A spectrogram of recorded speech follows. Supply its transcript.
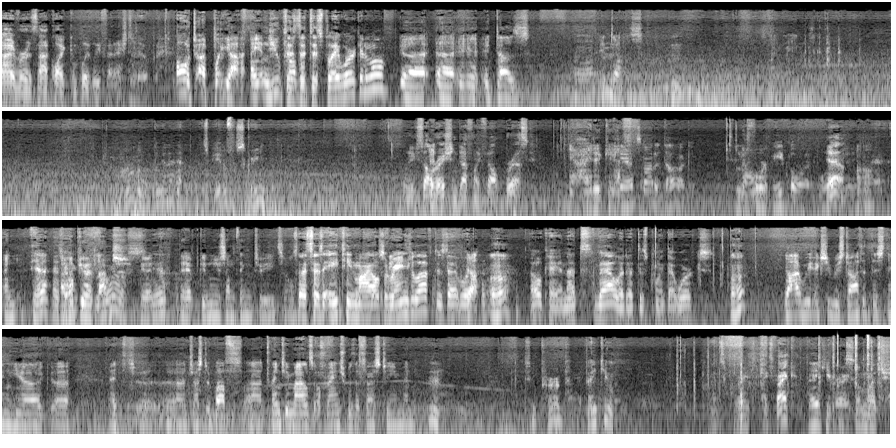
an Ivor. It's not quite completely finished. Nope. Oh, uh, pl- yeah, and you Does probably. the display work at all? Uh, uh, it, it does. Uh, it does. Oh, look at that. It's a beautiful screen. Well, the acceleration definitely felt brisk. Yeah, I did. Yeah, Yeah, it's not a dog. Four no. people on board. Yeah. Uh, and Yeah, that's I right. hope you had Of lunch. Yeah, yeah. They have given you something to eat. So. So that says 18 miles of range left. Is that what? yeah. Uh huh. Okay, and that's valid at this point. That works. Uh huh. Yeah, we actually we started this thing here uh, at uh, uh, just above uh, 20 miles of range with the first team, and Superb. Thank you. That's great. Thanks, Frank. Thank you, Frank. So much.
